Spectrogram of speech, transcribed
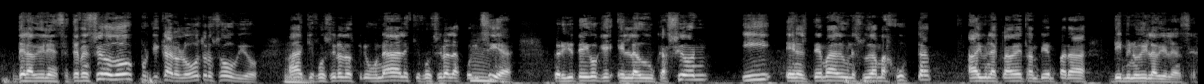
de la violencia. Te menciono dos porque, claro, lo otro es obvio, ah, mm. que funcionan los tribunales, que funcionan las policías, mm. pero yo te digo que en la educación y en el tema de una ciudad más justa, hay una clave también para disminuir la violencia.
